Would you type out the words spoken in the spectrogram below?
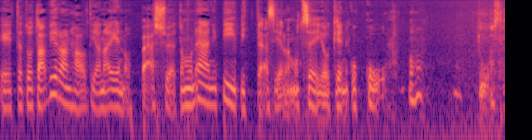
että tota, viranhaltijana en ole päässyt, että mun ääni piipittää siellä, mutta se ei oikein niin kuulu. Oho, tuolta.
